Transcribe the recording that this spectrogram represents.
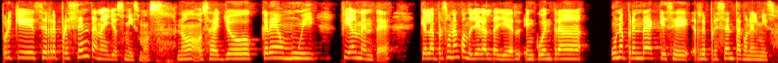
porque se representan a ellos mismos, ¿no? O sea, yo creo muy fielmente que la persona cuando llega al taller encuentra una prenda que se representa con él mismo,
